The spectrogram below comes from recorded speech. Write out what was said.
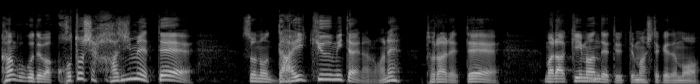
韓国では今年初めて、その代休みたいなのがね、取られて、まあ、ラッキーマンデーと言ってましたけども、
